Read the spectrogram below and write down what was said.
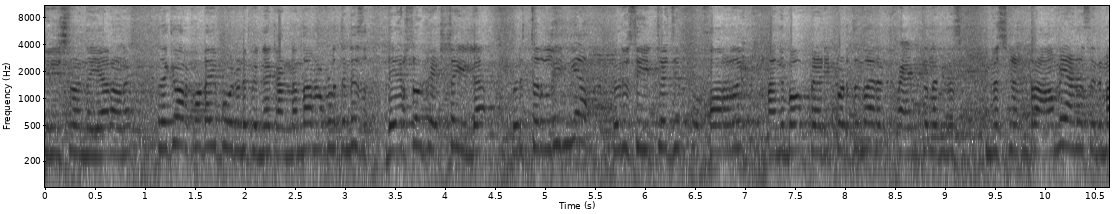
ഗിരീഷ് നെയ്യാറാണ്. ഇതൊക്കെ വർക്കൗട്ടായി പോയിട്ടുണ്ട്. പിന്നെ കണ്ണൻ താമരക്കുളത്തിന്റെ ഡയറക്ഷൻ ഒരു രക്ഷയില്ല ഒരു ത്രില്ലിങ് ഒരു സീറ്റേജ് ഹൊറർ അനുഭവം പേടിപ്പെടുത്തുന്ന ഇൻവെസ്റ്റിഗേഷൻ ഡ്രാമയാണ് സിനിമ.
